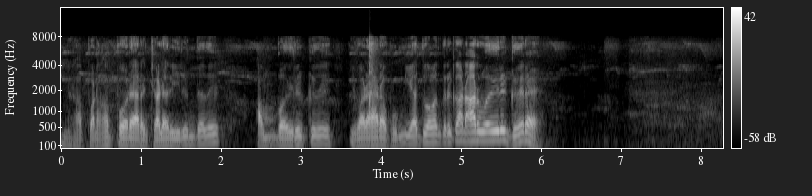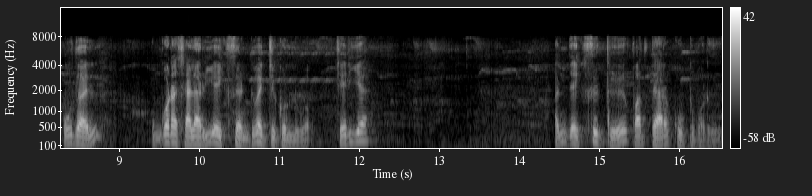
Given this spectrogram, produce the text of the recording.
என்னடா அப்போ நாற்பதாயிரம் செலரி இருந்தது ஐம்பது இருக்குது. இவ்வளோ புண்ணியத்துவம் வந்திருக்கான் அறுபது இருக்குதுற. முதல் உங்களோட சேலரி எக்ஸன்ட்டு வச்சுக்கொள்ளுவோம். சரியா? அந்த எக்ஸுக்கு பத்தாயிரம் கூட்டுப்படுது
